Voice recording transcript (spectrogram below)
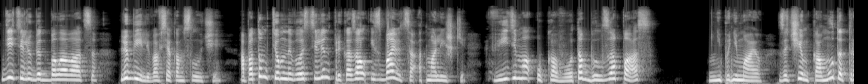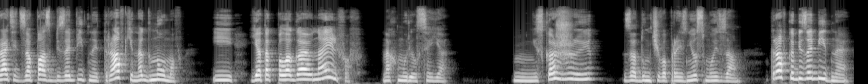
Дети любят баловаться. Любили, во всяком случае. А потом темный властелин приказал избавиться от малишки. Видимо, у кого-то был запас». «Не понимаю, зачем кому-то тратить запас безобидной травки на гномов? И, я так полагаю, на эльфов?» – нахмурился я. «Не скажи», – задумчиво произнес мой зам. «Травка безобидная,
